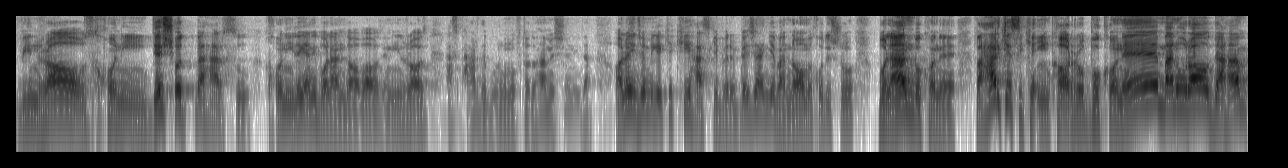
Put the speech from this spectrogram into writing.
وین راز خونیده شد به هر سو. خونیده یعنی بلند آواز یعنی این راز از پرده برون افتاد و همه شنیدن. حالا اینجا میگه که کی هست که بره بجنگه و نام خودش رو بلند بکنه. و هر کسی که این کار رو بکنه من او را دهم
